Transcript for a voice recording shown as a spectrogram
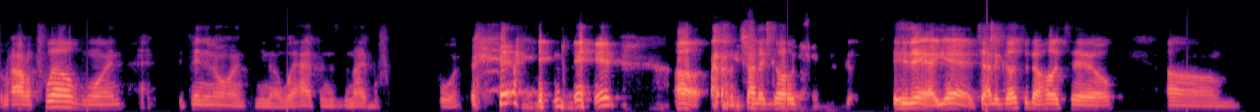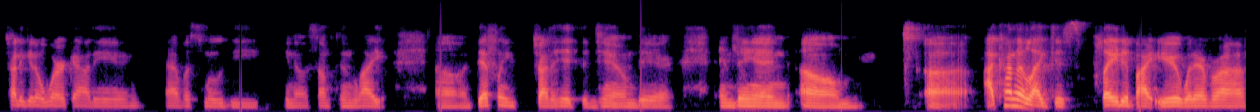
Around 12, 1 depending on you know what happens the night before. then uh, try to go. Yeah, yeah. Try to go to the hotel. Um, try to get a workout in. Have a smoothie. You know, something light. Uh, definitely try to hit the gym there, and then um, uh, I kind of like just played it by ear, whatever I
